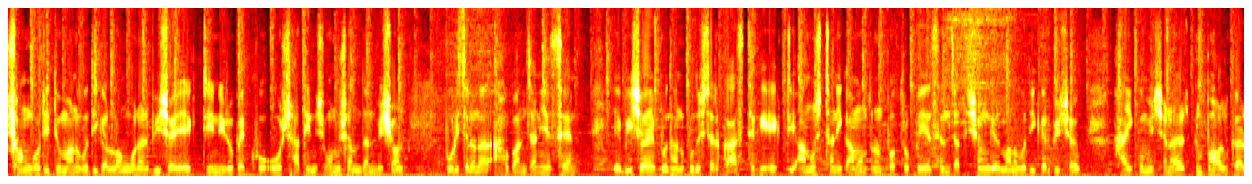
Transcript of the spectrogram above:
সংগঠিত মানবাধিকার লঙ্ঘনের বিষয়ে একটি নিরপেক্ষ ও স্বাধীন অনুসন্ধান মিশন পরিচালনার আহ্বান জানিয়েছেন। এ বিষয়ে প্রধান উপদেষ্টার কাছ থেকে একটি আনুষ্ঠানিক আমন্ত্রণপত্র পেয়েছেন জাতিসংঘের মানবাধিকার বিষয়ক হাই কমিশনার ভলকার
